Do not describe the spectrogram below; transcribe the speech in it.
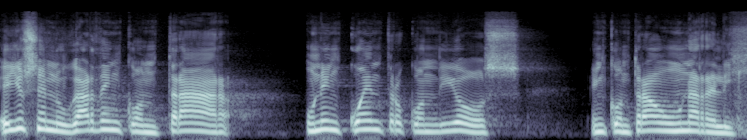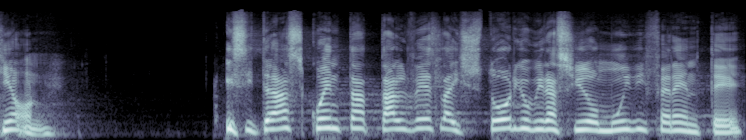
ellos en lugar de encontrar un encuentro con Dios, encontraron una religión. Y si te das cuenta, tal vez la historia hubiera sido muy diferente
